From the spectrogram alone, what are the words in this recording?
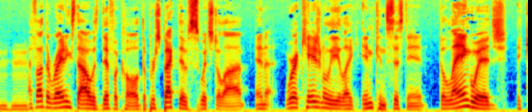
Mhm. I thought the writing style was difficult. The perspective switched a lot, and we're occasionally like inconsistent. The language. It,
